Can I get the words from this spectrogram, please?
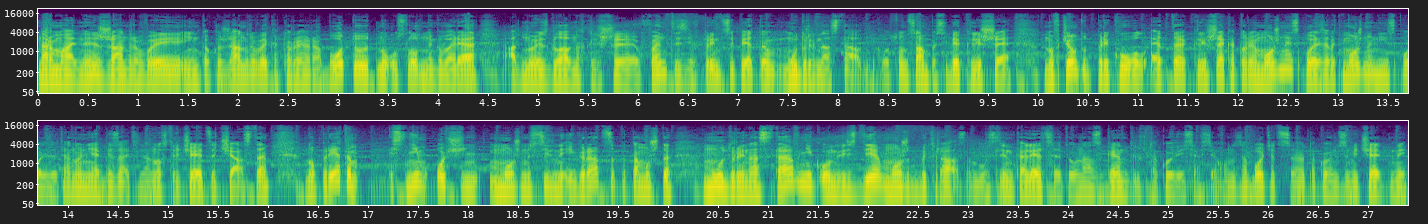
нормальные, жанровые, и не только жанровые, которые работают, но, условно говоря, одно из главных клише фэнтези, в принципе, это мудрый наставник. Вот он сам по себе клише. Но в чем тут прикол? Это клише, которое можно использовать, можно не использовать, оно не обязательно, оно встречается часто, но при этом с ним очень можно сильно играться, потому что мудрый наставник, он везде может быть разным. Властелин колец это у нас Гэндальф такой весь о всех, он заботится, такой он замечательный,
